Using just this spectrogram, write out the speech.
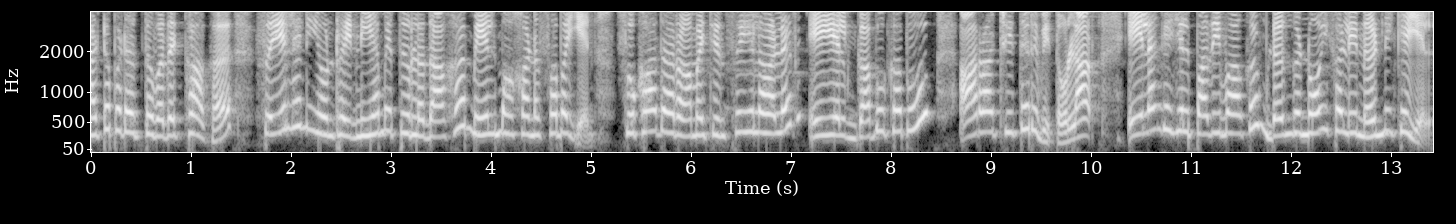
கட்டுப்படுத்துவதற்காக செயலணி ஒன்றை நியமித்துள்ளதாக மேல் மாகாண சபையின் சுகாதார அமைச்சின் செயலாளர் ஏ எல் கபு கபு ஆராய்ச்சி தெரிவித்துள்ளார். இலங்கையில் பதிவாகும் டெங்கு நோய்களின் எண்ணிக்கையில்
